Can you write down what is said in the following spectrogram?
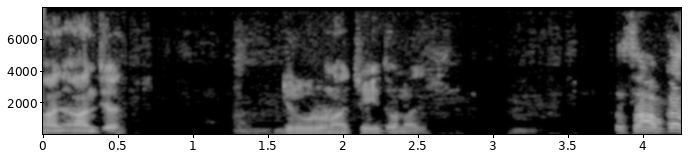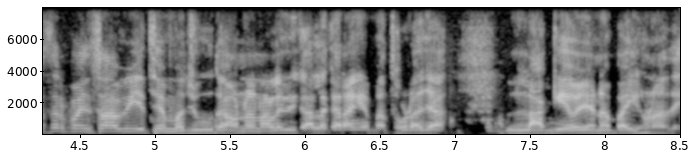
ਹਾਂਜੀ ਹਾਂਜੀ ਹਾਂਜੀ। ਜ਼ਰੂਰ ਹੋਣਾ ਚਾਹੀਦਾ ਉਹਨਾਂ ਦੀ। ਤਾਂ ਸਾਬਕਾ ਸਰਪੰਚ ਸਾਹਿਬ ਵੀ ਇੱਥੇ ਮੌਜੂਦ ਆ ਉਹਨਾਂ ਨਾਲ ਵੀ ਗੱਲ ਕਰਾਂਗੇ ਮੈਂ ਥੋੜਾ ਜਿਹਾ ਲਾਗੇ ਹੋ ਜਾਣਾ ਬਾਈ ਹੁਣਾਂ ਦੇ।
